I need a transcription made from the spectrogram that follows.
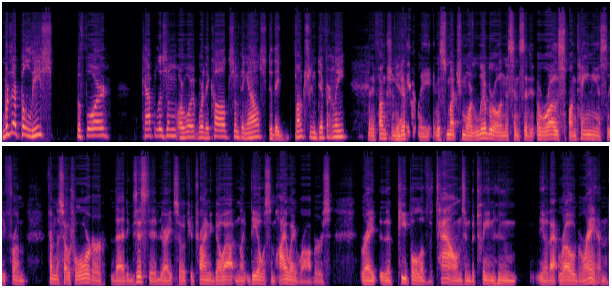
were there police before capitalism or were, were they called something else? Did they function differently? They functioned yeah. differently. It was much more liberal in the sense that it arose spontaneously from from the social order that existed, right? So if you're trying to go out and like deal with some highway robbers, right, the people of the towns in between whom you know that road ran,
